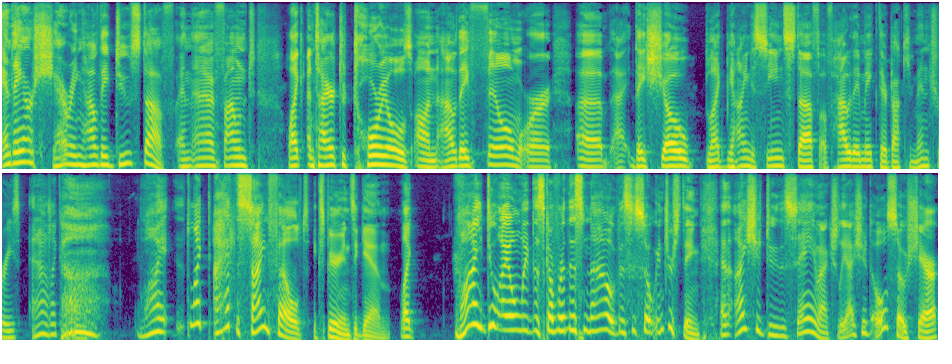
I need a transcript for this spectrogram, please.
and they are sharing how they do stuff and, and i found like entire tutorials on how they film or uh, they show like behind the scenes stuff of how they make their documentaries and i was like why like i had the seinfeld experience again. Like Why do I only discover this now? This is so interesting. And I should do the same, actually. I should also share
